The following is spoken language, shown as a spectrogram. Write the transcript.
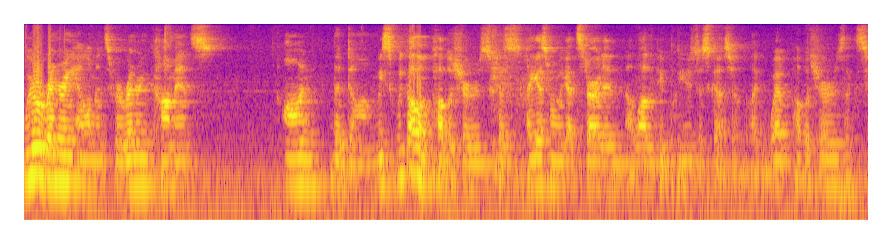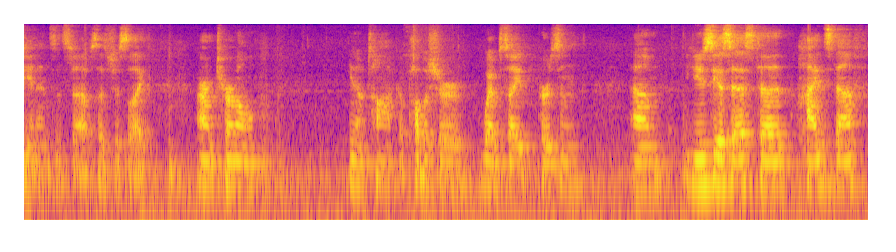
We were rendering elements, we were rendering comments on the DOM. We, we call them publishers, because I guess when we got started, a lot of people who use Disqus are like web publishers, like CNNs and stuff. So it's just like our internal you know, talk, a publisher, website person. Um, use CSS to hide stuff.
